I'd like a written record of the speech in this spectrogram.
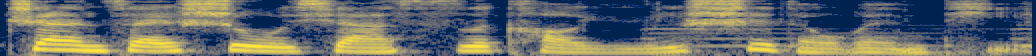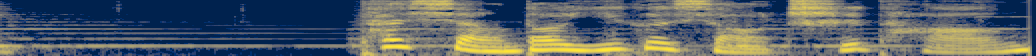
站在树下思考鱼市的问题。他想到一个小池塘，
